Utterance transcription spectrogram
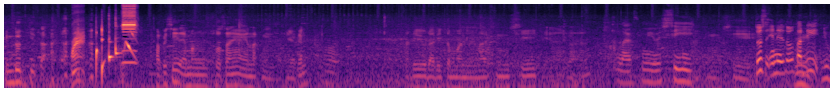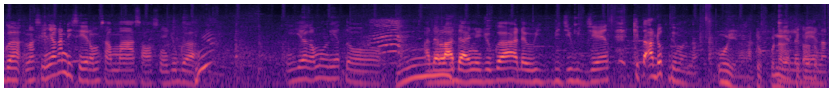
Gendut kita. Tapi sih emang suasananya enak nih, ya kan? Hmm, Tadi udah ditemani live musik, ya kan? Live music. Live musik. Terus ini tuh Hmm. tadi juga nasinya kan disiram sama sausnya juga. Iya kamu lihat dong. Hmm. Ada ladanya juga, ada biji wijen. Kita aduk gimana? Oh iya, aduk benar Biar kita lebih aduk. enak.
